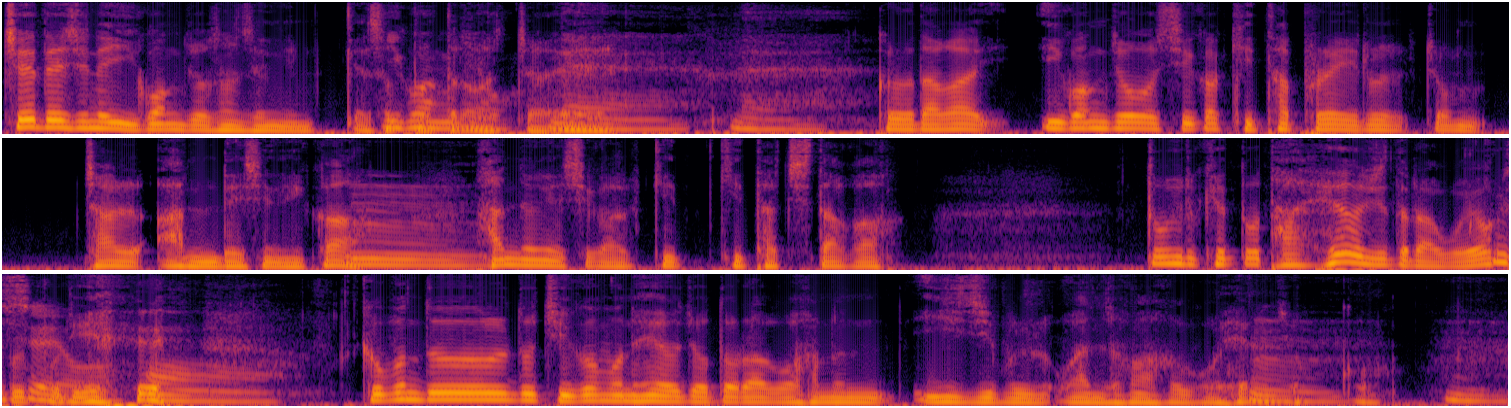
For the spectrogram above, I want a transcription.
제 대신에 이광조 선생님께서 이광조. 또 들어왔죠. 네. 네. 네. 그러다가 이광조 씨가 기타 플레이를 좀 잘 안 되시니까 음. 한영애 씨가 기, 기타 치다가 또 이렇게 또 다 헤어지더라고요. 그 둘이. 어. 그분들도 지금은 헤어져더라고 하는 이 집을 완성하고 헤어졌고. 음. 음.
